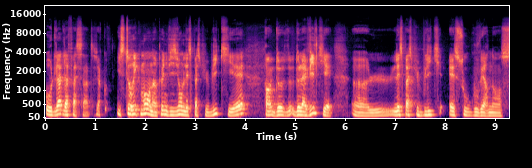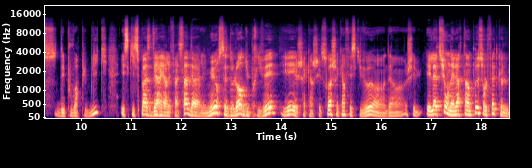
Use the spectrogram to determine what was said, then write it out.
au-delà de la façade. Historiquement, on a un peu une vision de l'espace public qui est de, la ville qui est euh, l'espace public est sous gouvernance des pouvoirs publics et ce qui se passe derrière les façades, derrière les murs, c'est de l'ordre du privé et chacun chez soi, chacun fait ce qu'il veut hein, chez lui. Et là-dessus, on alerte un peu sur le fait que,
